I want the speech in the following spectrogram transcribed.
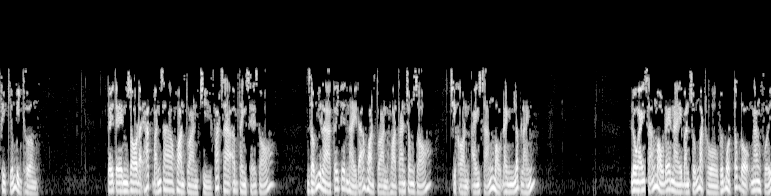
phi kiếm bình thường. Cây tên do đại hắc bắn ra hoàn toàn chỉ phát ra âm thanh xé gió. Giống như là cây tên này đã hoàn toàn hòa tan trong gió, chỉ còn ánh sáng màu đen lấp lánh. Luồng ánh sáng màu đen này bắn xuống mặt hồ với một tốc độ ngang với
